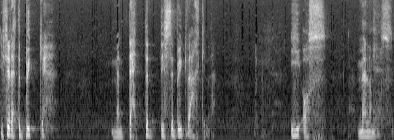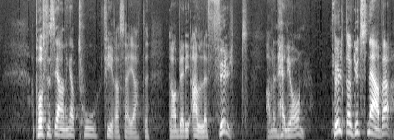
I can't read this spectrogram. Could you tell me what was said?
Ikke dette bygget, men dette, disse byggverkene. I oss, mellom oss. Apostelens gjerninger 2,4 sier at da ble de alle fylt av Den hellige ånd. Fylt av Guds nærvær.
